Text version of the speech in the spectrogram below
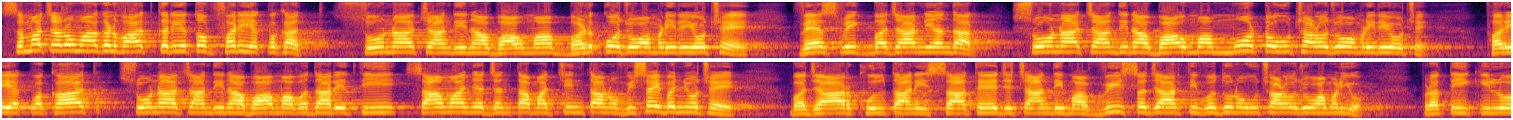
સમાચારોમાં આગળ વાત કરીએ તો ફરી એક વખત સોના ચાંદીના ભાવમાં ભડકો જોવા મળી રહ્યો છે. વૈશ્વિક બજારની અંદર સોના ચાંદીના ભાવમાં મોટો ઉછાળો જોવા મળી રહ્યો છે. ફરી એક વખત સોના ચાંદીના ભાવમાં વધારેથી સામાન્ય જનતામાં ચિંતાનો વિષય બન્યો છે. બજાર ખુલતાની સાથે જ ચાંદીમાં વીસ હજારથી વધુનો ઉછાળો જોવા મળ્યો. પ્રતિ કિલો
